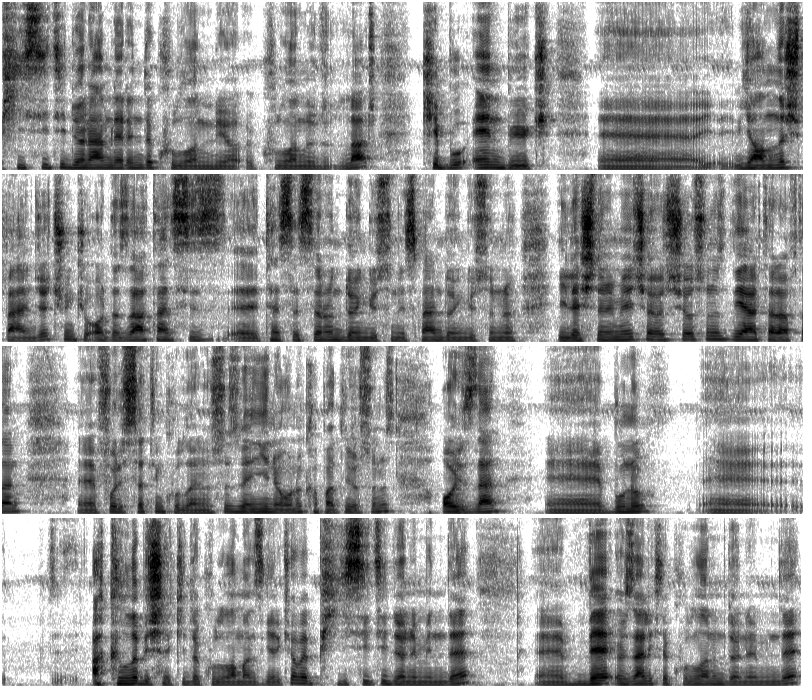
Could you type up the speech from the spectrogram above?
PCT dönemlerinde kullanılıyor kullanırlar ki bu en büyük e, yanlış bence çünkü orada zaten siz e, testosteron döngüsünü, sperm döngüsünü iyileştirmeye çalışıyorsunuz. Diğer taraftan e, folistatin kullanıyorsunuz ve yine onu kapatıyorsunuz. O yüzden e, bunu e, akıllı bir şekilde kullanmanız gerekiyor ve PCT döneminde e, ve özellikle kullanım döneminde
